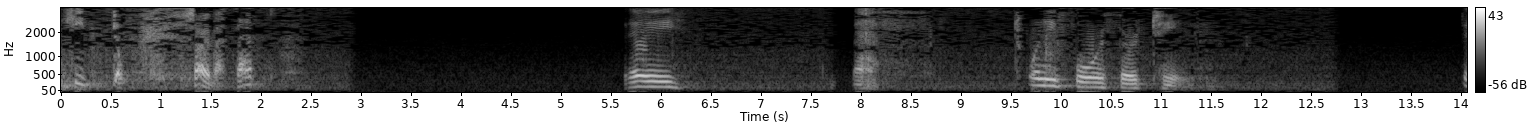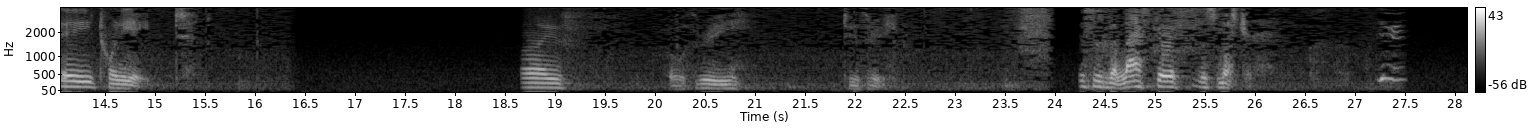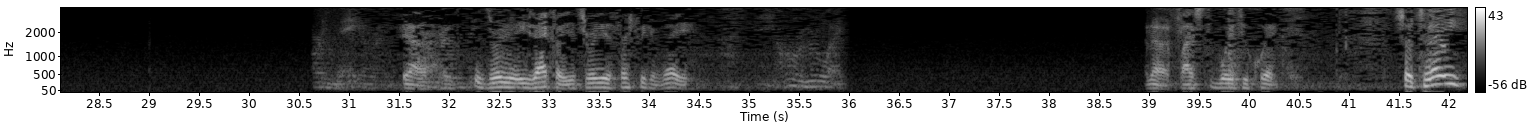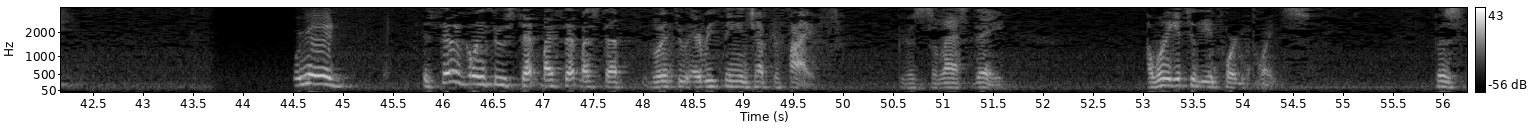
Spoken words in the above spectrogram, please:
Okey doke. Sorry about that. Day math 2413. Day 28. 50323. This is the last day of the semester. Already May already. Yeah, it's already exactly. It's already the first week of May. I know it flies way too quick. So today we're going to instead of going through step by step by step, going through everything in chapter five because it's the last day. I want to get to the important points because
